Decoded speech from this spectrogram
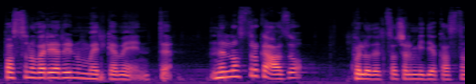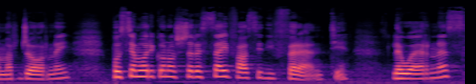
possono variare numericamente. Nel nostro caso, quello del social media customer journey, possiamo riconoscere sei fasi differenti. L'awareness,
